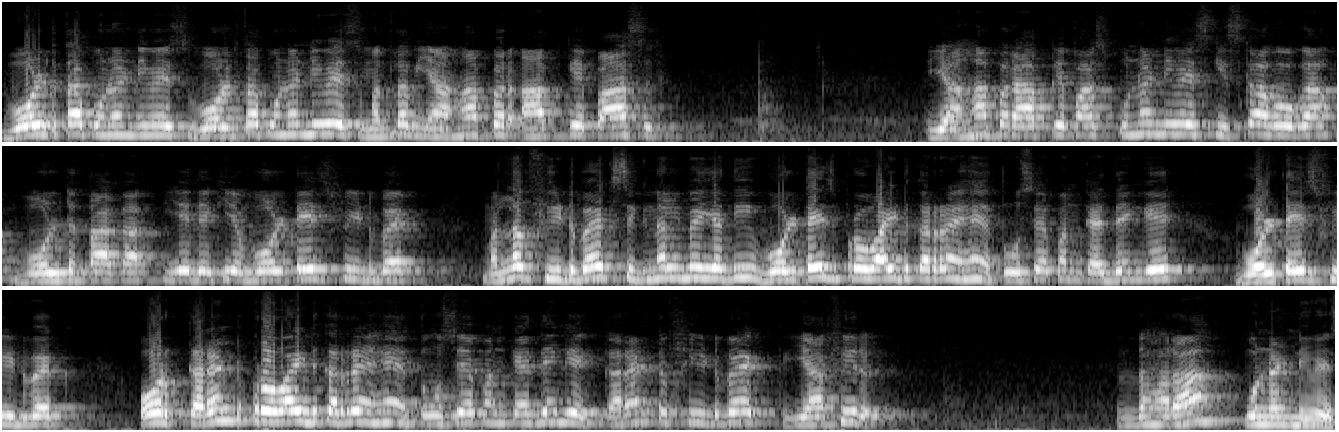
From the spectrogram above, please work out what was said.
वोल्टता पुनर्निवेश वोल्टता पुनर्निवेश मतलब यहाँ पर आपके पास, यहाँ पर आपके पास पुनर्निवेश किसका होगा? वोल्टता का। ये देखिए, वोल्टेज फीडबैक मतलब फीडबैक सिग्नल में यदि वोल्टेज प्रोवाइड कर रहे हैं तो उसे अपन कह देंगे वोल्टेज फीडबैक। और करंट प्रोवाइड कर रहे हैं तो उसे अपन कह देंगे करंट फीडबैक या फिर धारा पुनर्निवेश।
